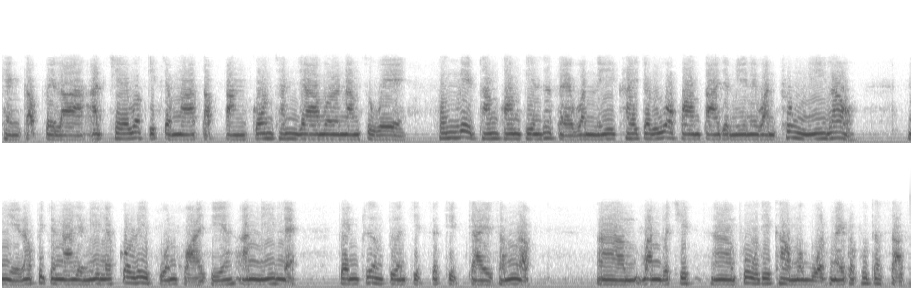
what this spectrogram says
แข่งกับเวลา อัจเชวกิจจะมาตับตังโกนชัญญามรณังสุเวพิ่งรีบทำความเพียรตั้งแต่วันนี้ ใครจะรู้ว่าความตายจะมีในวันพรุ่งนี้เล่า นี่เราพิจารณาอย่างนี้แล้วก็รีบขวนขวายเสีย อันนี้แหละ เป็นเครื่องเตือนจิตสกิดใจสำหรับบรรพชิตผู้ที่เข้ามาบวชในพระพุทธศาส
